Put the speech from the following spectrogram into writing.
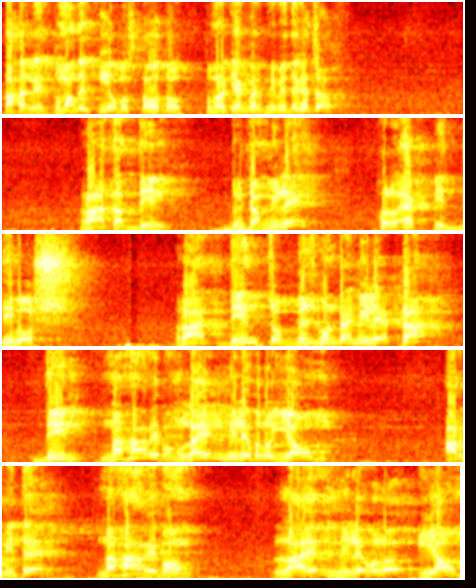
তাহলে তোমাদের কি অবস্থা হতো? তোমরা কি একবার ভেবে দেখেছ? রাত আর দিন দুইটা মিলে হলো একটি দিবস। রাত, দিন চব্বিশ ঘন্টায় মিলে একটা দিন। নাহার এবং লাইল মিলে হলো ইয়ম আরবিতে নাহার এবং লাইল মিলে হলো ইয়ম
